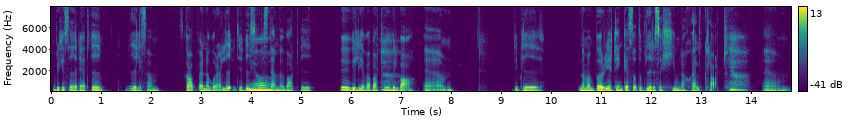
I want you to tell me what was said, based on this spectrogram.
jag brukar säga det att vi, vi liksom skaparen av våra liv. Det är vi som ja. bestämmer vart vi, hur vi vill leva, vart vi vill vara. Um, det blir när man börjar tänka så då blir det så himla självklart. Ja. Um.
